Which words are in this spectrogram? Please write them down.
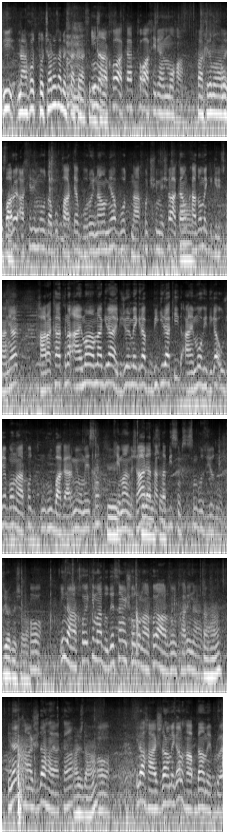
и нархҳо то чанд рӯза местака насиб ин нархҳо ака то ахири моҳ аст то ахири моҳ ҳам барои ахири моҳ да бу партия борои наомия бод нархҳо чӣ мешава? Акам кадоме ки гирифтания ҳаракат кина айма ҳам нагира як ҷое мегира бигира ки ай моҳи дига уже бо нархҳо рӯ ба гармӣ омесем қимат мешава. Ҳар як тахта мешава. бисм сисм бо зиёд мешава. Зиёд мешавад О, ин нархҳое ки ман додесам иншолло нархҳои арзонтарин аст ина 18 аяка 18, а? Ира 18 меган 17 меброя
